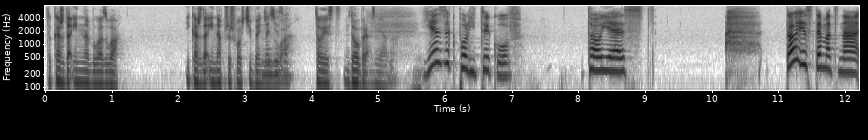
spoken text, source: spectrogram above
to każda inna była zła. I każda inna w przyszłości będzie, Będzie zła. zła. To jest dobra zmiana. Język polityków to jest. To jest temat na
